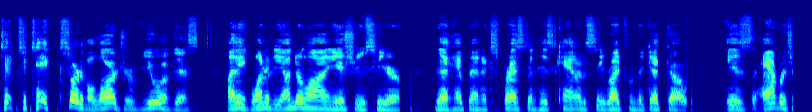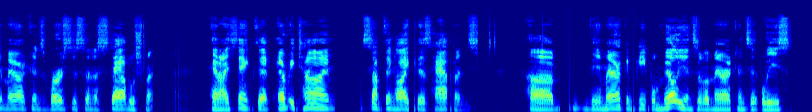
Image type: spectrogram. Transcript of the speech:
to, to take sort of a larger view of this, I think one of the underlying issues here that have been expressed in his candidacy right from the get go is average Americans versus an establishment, and I think that every time something like this happens, uh, the American people, millions of Americans at least,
